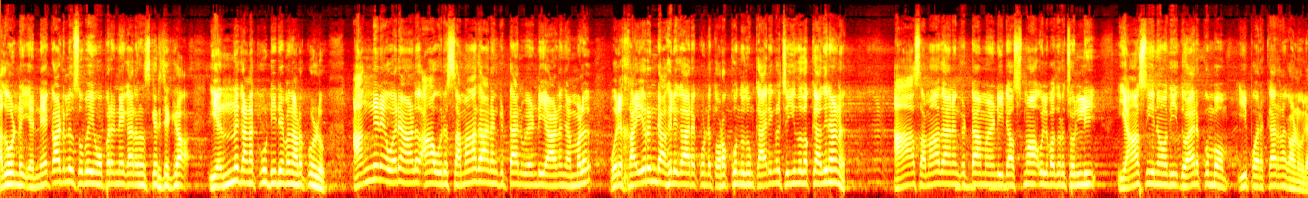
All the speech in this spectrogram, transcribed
അതുകൊണ്ട് എന്നെക്കാട്ടിലും സുബയും മൂപ്പരനേക്കാരെ നിസ്കരിച്ചേക്കുക എന്ന് കണക്കൂട്ടിയിട്ടേ ഇപ്പം നടക്കുള്ളൂ. അങ്ങനെ ഒരാൾ ആ ഒരു സമാധാനം കിട്ടാൻ വേണ്ടിയാണ് നമ്മൾ ഒരു ഹൈറിന്റെ അഹലുകാരെ കൊണ്ട് തുറക്കുന്നതും കാര്യങ്ങൾ ചെയ്യുന്നതൊക്കെ അതിനാണ്. ആ സമാധാനം കിട്ടാൻ വേണ്ടി അസ്മാ ഉൽ ബദർ ചൊല്ലി യാസീനോദി ദ്വാരക്കുമ്പോൾ ഈ പുരക്കാരനെ കാണൂല.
